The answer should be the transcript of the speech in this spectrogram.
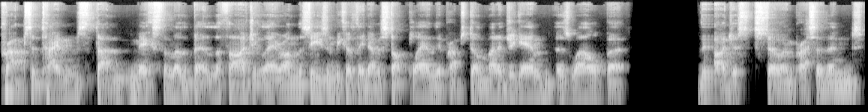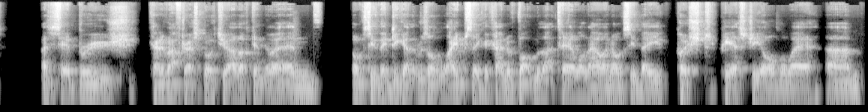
perhaps at times that makes them a bit lethargic later on the season because they never stop playing. They perhaps don't manage a game as well, but they are just so impressive. And as you say, Bruges, kind of after I spoke to you, I looked into it and obviously they did get the result. Leipzig are kind of bottom of that table now, and obviously they pushed PSG all the way. Um,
